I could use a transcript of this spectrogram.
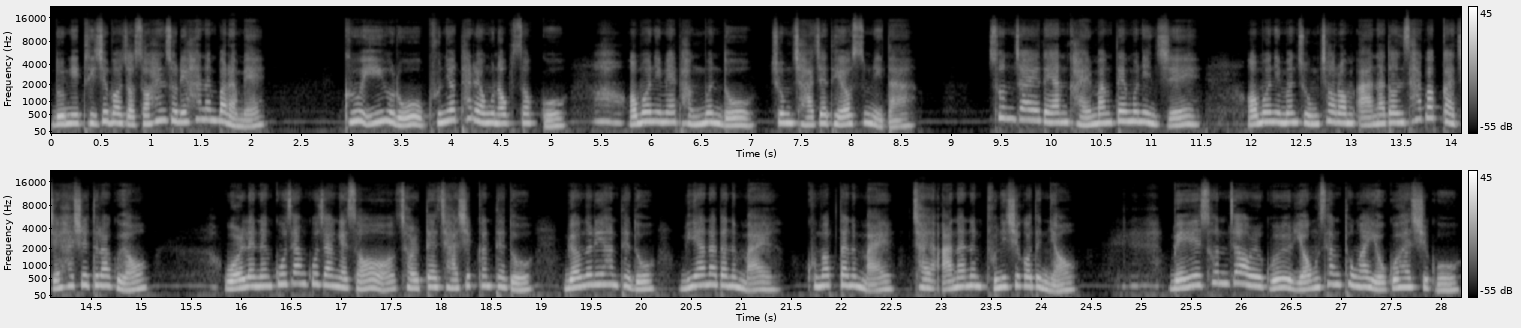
눈이 뒤집어져서 한 소리 하는 바람에 그 이후로 분유 타령은 없었고 어머님의 방문도 좀 자제되었습니다. 손자에 대한 갈망 때문인지 어머님은 좀처럼 안 하던 사과까지 하시더라고요. 원래는 꼬장꼬장해서 절대 자식한테도 며느리한테도 미안하다는 말, 고맙다는 말 잘 안 하는 분이시거든요. 매일 손자 얼굴 영상통화 요구하시고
